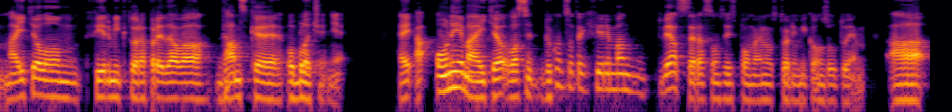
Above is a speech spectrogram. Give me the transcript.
majiteľom firmy, ktorá predáva dámske oblečenie. Hej, a on je majiteľ, vlastne dokonca takých firm mám viac, teraz som si spomenul, s ktorými konzultujem. A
